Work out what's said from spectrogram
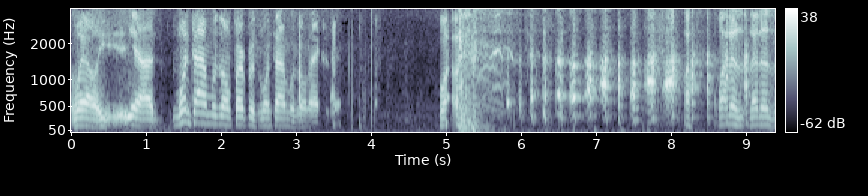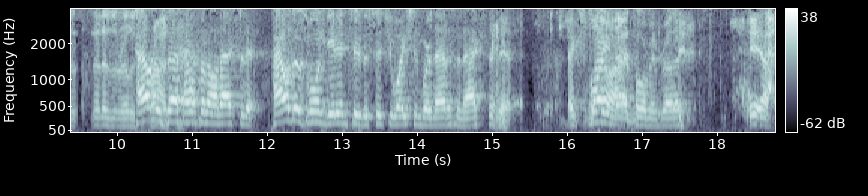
Well, yeah, one time was on purpose. One time was on accident. Why, why does that doesn't that doesn't really How does that me. happen on accident? How does one get into the situation where that is an accident? Explain Well, that I- for me, brother. Yeah.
